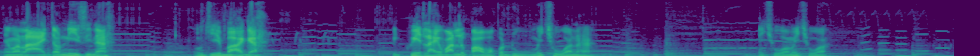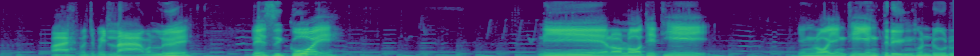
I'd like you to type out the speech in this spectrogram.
ให้มาล่าไอ้เจ้านี่สินะ โอเคบายกะเป็นเควสรายวันหรือเปล่าวะคนดูไม่ชัวร์นะฮะ ไม่ชัวร์ไม่ชัวร์ไปเราจะไปล่ามันเลยเลซิโกยนี่เรารอเท่ๆ ยังรออย่างที่ยังตรึงคนดูดู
